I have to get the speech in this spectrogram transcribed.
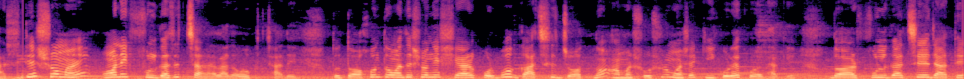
আর শীতের সময় অনেক ফুল গাছের চারা লাগাবো ছাদে। তো তখন তোমাদের সঙ্গে শেয়ার করব গাছের যত্ন, আমার শ্বশুর মশাই কী করে করে থাকে। আর ফুল গাছে যাতে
